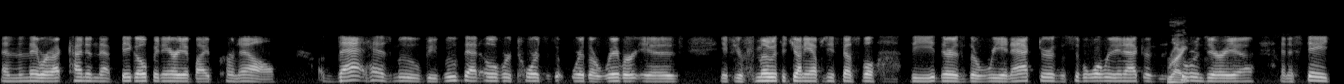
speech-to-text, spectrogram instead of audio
and then they were at- kind of in that big open area by Parnell. That has moved. We've moved that over towards where the river is. If you're familiar with the Johnny Appleseed Festival, the there's the reenactors, the Civil War reenactors, in the Right. children's area, and a stage.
